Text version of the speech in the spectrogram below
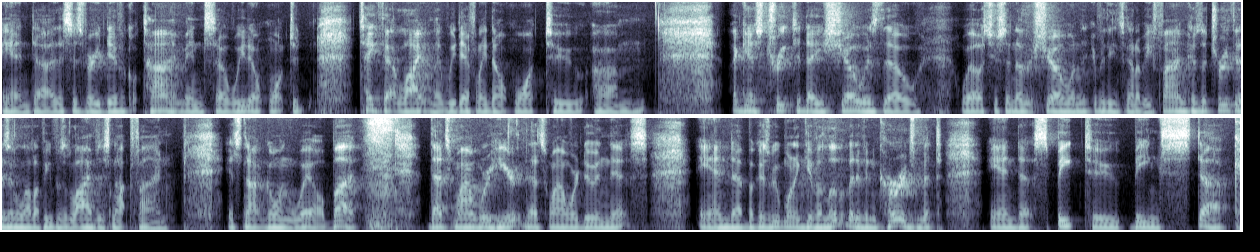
And uh, this is a very difficult time. And so we don't want to take that lightly. We definitely don't want to um, I guess treat today's show as though, well, it's just another show and everything's going to be fine. Because the truth is, in a lot of people's lives, it's not fine. It's not going well. But that's why we're here. That's why we're doing this. And uh, because we want to give a little bit of encouragement and uh, speak to being stuck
